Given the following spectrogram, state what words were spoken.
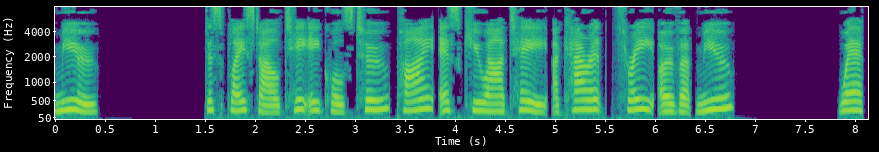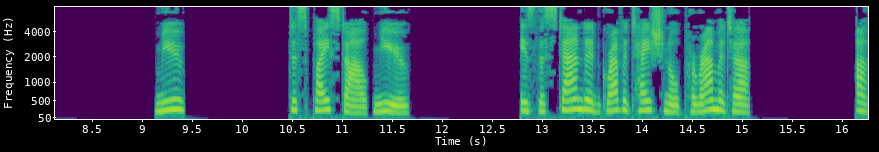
mu display style t equals 2 pi sqrt a caret 3 over mu where mu display style mu is the standard gravitational parameter. A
